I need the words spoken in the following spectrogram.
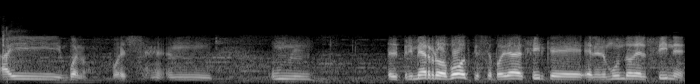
Hay, bueno, pues el primer robot que se podría decir que en el mundo del cine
